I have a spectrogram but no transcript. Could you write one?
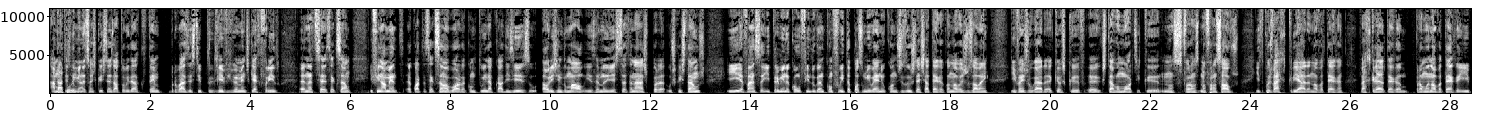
Há da muitas denominações cristãs da atualidade que têm por base esse tipo de revivamentos que é referido uh, na terceira secção. E finalmente, a quarta secção aborda, como tu ainda há bocado dizias, a origem do mal e as armadilhas de Satanás para os cristãos e avança e termina com o fim do grande conflito após o milénio, quando Jesus deixa a terra com Nova Jerusalém e vem julgar aqueles que, uh, que estavam mortos e que não, se foram, não foram salvos e depois vai recriar a nova terra vai recriar a Terra para uma nova Terra e,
